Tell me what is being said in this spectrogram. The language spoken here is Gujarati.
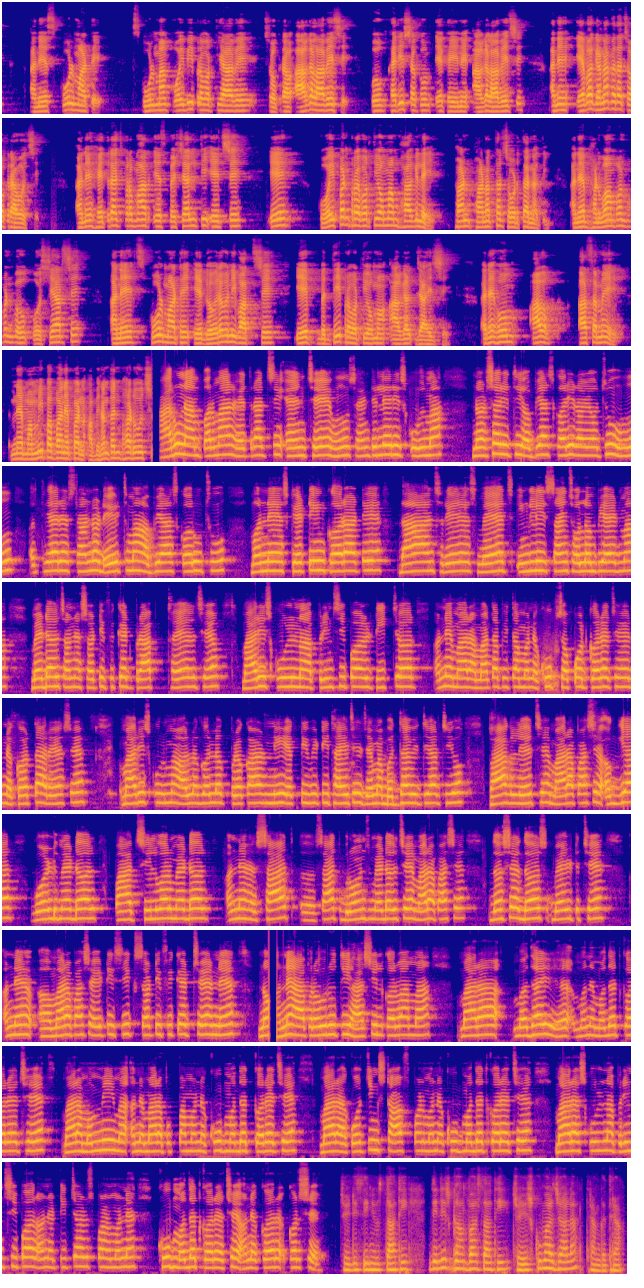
અને સ્કૂલ માટે સ્કૂલમાં કોઈ બી પ્રવૃત્તિ આવે, છોકરાઓ આગળ આવે છે, હું કરી શકું એ કહીને આગળ આવે છે. અને એવા ઘણા બધા છોકરાઓ છે. અને હેતરાજ પરમાર એ સ્પેશિયાલિટી એ છે, એ કોઈ પણ પ્રવૃત્તિઓમાં ભાગ લે, પણ ભણતર છોડતા નથી. અને ભણવામાં પણ બહુ હોશિયાર છે અને સ્કૂલ માટે એ ગૌરવની વાત છે, એ બધી પ્રવૃત્તિઓમાં આગળ જાય છે. અને હું આ આ સમયે ને મમ્મી પપ્પાને પણ અભિનંદન પાડું છું. મારું નામ પરમાર હેતરાજસિંહ એન છે. હું સેન્ટ હિલેરી સ્કૂલમાં નર્સરીથી અભ્યાસ કરી રહ્યો છું. હું અત્યારે સ્ટાન્ડર્ડ એઇથમાં અભ્યાસ કરું છું. મને skating karate dance race maths English science ઓલિમ્પિયાડમાં medals અને સર્ટિફિકેટ પ્રાપ્ત થયેલ છે. મારી સ્કૂલના પ્રિન્સિપલ ટીચર અને મારા માતા પિતા મને ખૂબ સપોર્ટ કરે છે અને કરતા રહેશે. મારી સ્કૂલમાં અલગ અલગ પ્રકારની એક્ટિવિટી થાય છે, જેમાં બધા વિદ્યાર્થીઓ ભાગ લે છે. મારા પાસે અગિયાર ગોલ્ડ મેડલ પાંચ સિલ્વર મેડલ અને સાત સાત બ્રોન્ઝ મેડલ છે. મારા પાસે દસે દસ બેલ્ટ છે અને મારા પાસે એટી સિક્સ સર્ટિફિકેટ છે ને મને આ પ્રવૃત્તિ હાસિલ કરવામાં મારા બધાય મને મદદ કરે છે. મારા મમ્મી અને મારા પપ્પા મને ખૂબ મદદ કરે છે. મારા કોચિંગ સ્ટાફ પણ મને ખૂબ મદદ કરે છે. મારા સ્કૂલના પ્રિન્સિપલ અને ટીચર્સ પણ મને ખૂબ મદદ કરે છે અને કર, કરશે. જેડીસી ન્યૂઝ સાથી દિનેશ ગામવા સાથી જયેશ કુમાર ઝાલા, ધ્રાંગધ્રા.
